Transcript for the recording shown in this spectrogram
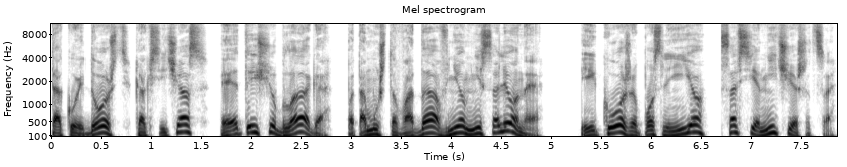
Такой дождь, как сейчас, это еще благо, потому что вода в нем не соленая, и кожа после нее совсем не чешется.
